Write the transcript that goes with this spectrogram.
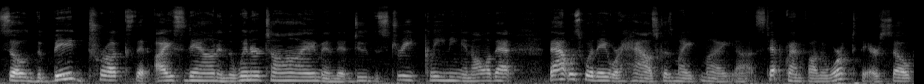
So the big trucks that ice down in the wintertime and that do the street cleaning and all of that, that was where they were housed because my, my uh, step grandfather worked there. So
